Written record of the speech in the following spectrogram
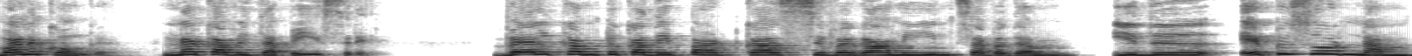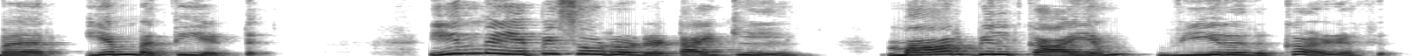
வணக்கங்க. நான் கவிதா பேசுறேன். வெல்கம் டு கதை பாட்காஸ்ட் சிவகாமியின் சபதம் இது எபிசோட் நம்பர் எண்பத்தி எட்டு. இந்த எபிசோடோட டைட்டில் மார்பில் காயம் வீரருக்கு அழகு.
